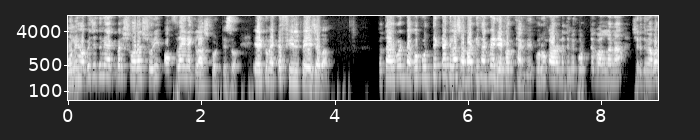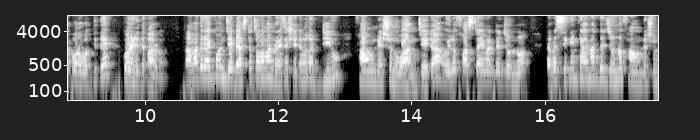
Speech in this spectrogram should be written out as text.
মনে হবে যে, তুমি একবার সরাসরি অফলাইনে ক্লাস করতেছো। এরকম একটা ফিল পেয়ে যাবা। তো তারপর দেখো, প্রত্যেকটা ক্লাস আবার কি থাকবে? রেকর্ড থাকবে। কোনো কারণে তুমি করতে পারলা না, সেটা তুমি আবার পরবর্তীতে করে নিতে পারবে। তো আমাদের এখন যে ব্যাচটা চলমান রয়েছে, সেটা হলো ডিউ ফাউন্ডেশন ওয়ান যেটা হইল ফার্স্ট টাইমারদের জন্য। তারপর সেকেন্ড টাইমারদের জন্য ফাউন্ডেশন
